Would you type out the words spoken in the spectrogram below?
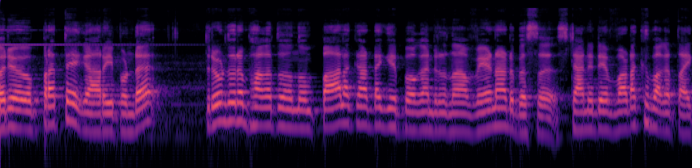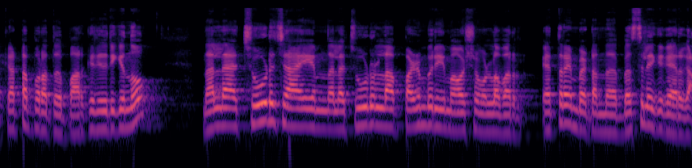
ഒരു പ്രത്യേക അറിയിപ്പുണ്ട്. തിരുവനന്തപുരം ഭാഗത്തു നിന്നും പാലക്കാട്ടേക്ക് പോകാനിരുന്ന വേണാട് ബസ് സ്റ്റാൻഡിന്റെ വടക്ക് ഭാഗത്തായി കട്ടപ്പുറത്ത് പാർക്ക് ചെയ്തിരിക്കുന്നു. നല്ല ചൂട് ചായയും നല്ല ചൂടുള്ള പഴംപൊരിയും ആവശ്യമുള്ളവർ എത്രയും പെട്ടെന്ന് ബസ്സിലേക്ക് കയറുക.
